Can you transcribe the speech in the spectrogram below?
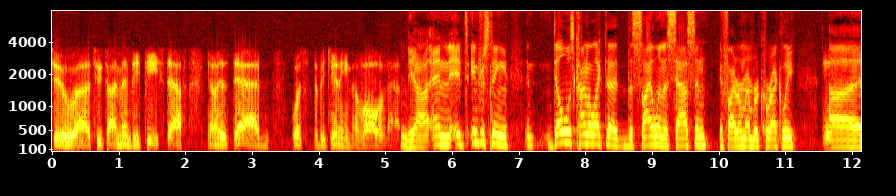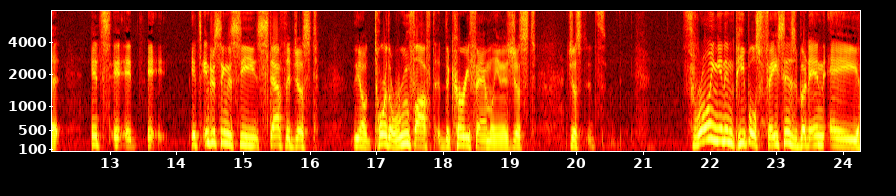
to uh, two-time MVP Steph. You know, his dad was the beginning of all of that. Yeah, and it's interesting. Dell was kind of like the the silent assassin, if I remember correctly. Uh, it's it, it, it it's interesting to see Steph that just you know tore the roof off the Curry family and is just just throwing it in people's faces, but in a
